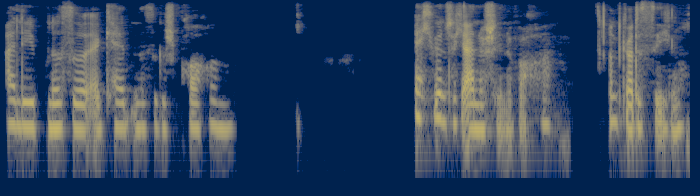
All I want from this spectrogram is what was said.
Erlebnisse, Erkenntnisse gesprochen. Ich wünsche euch eine schöne Woche und Gottes Segen.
